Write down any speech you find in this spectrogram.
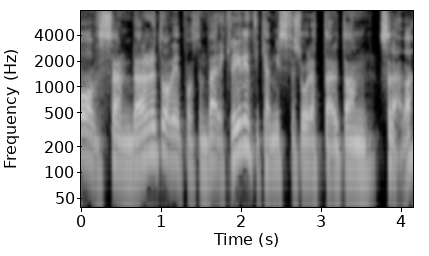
avsändaren av e-posten verkligen inte kan missförstå detta utan sådär va.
